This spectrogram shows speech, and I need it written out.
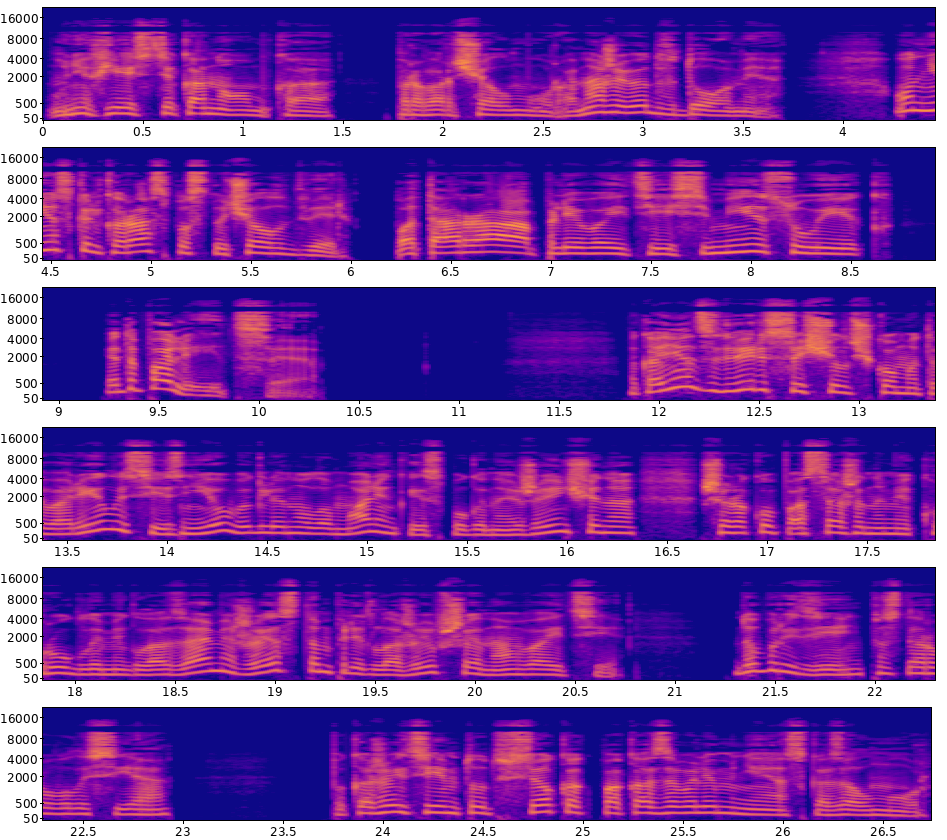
«У них есть экономка», — проворчал Мур. «Она живет в доме. Он несколько раз постучал в дверь. «Поторапливайтесь, мисс Уик! Это полиция!» Наконец дверь со щелчком отворилась, и из нее выглянула маленькая испуганная женщина, широко посаженными круглыми глазами, жестом предложившая нам войти. «Добрый день», — поздоровалась я. «Покажите им тут все, как показывали мне», — сказал Мур.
